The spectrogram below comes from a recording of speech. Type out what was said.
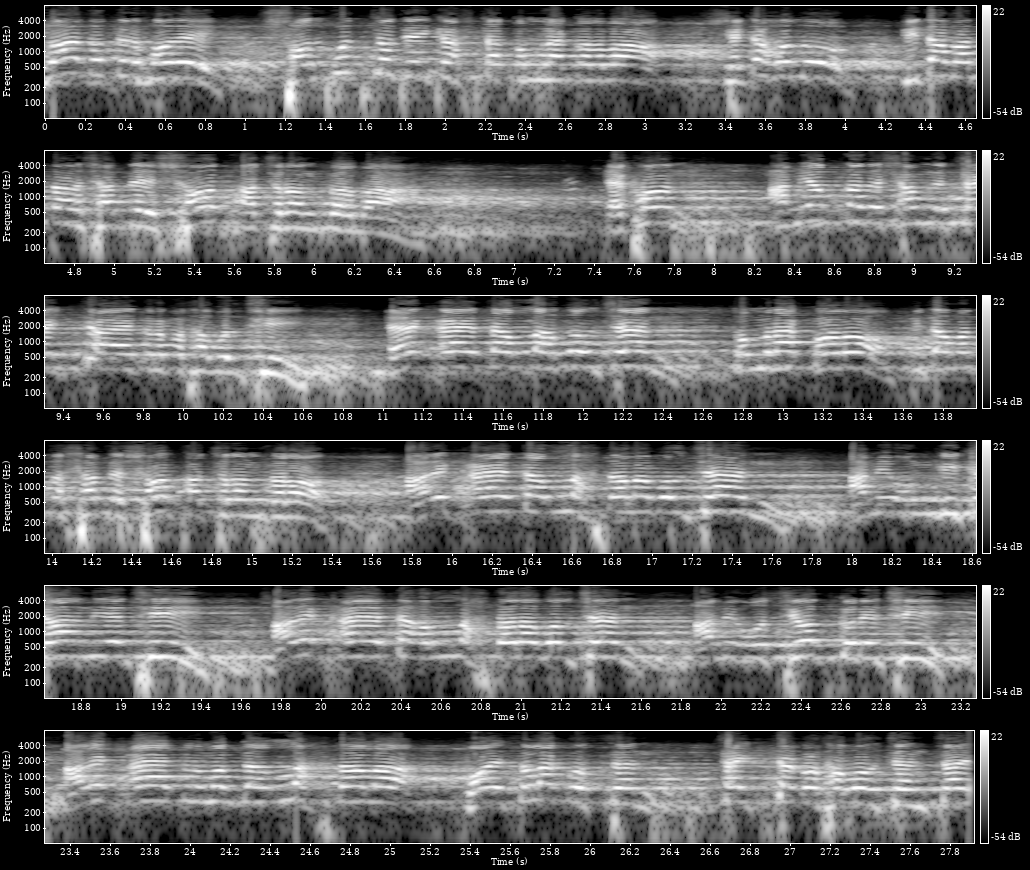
ইবাদতের ফলে সর্বোচ্চ যেই কাজটা তোমরা করবা, সেটা হলো পিতামাতার সাথে সৎ আচরণ করবা। এখন আমি আপনাদের সামনে চারটা আয়াতের কথা বলছি। এক আয়াতে আল্লাহ বলছেন, তোমরা করো পিতা মাতার সাথে সৎ আচরণ করো। আরেক আয়াতে আল্লাহ তালা বলছেন, আমি অঙ্গীকার নিয়েছি আরেক আয়াতে আল্লাহ তালা বলছেন, আমি ওসিয়ত করেছি। আরেক আয়াতের মধ্যে আল্লাহ তালা ফয়সালা করছেন, চারটা কথা বলছেন চাই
